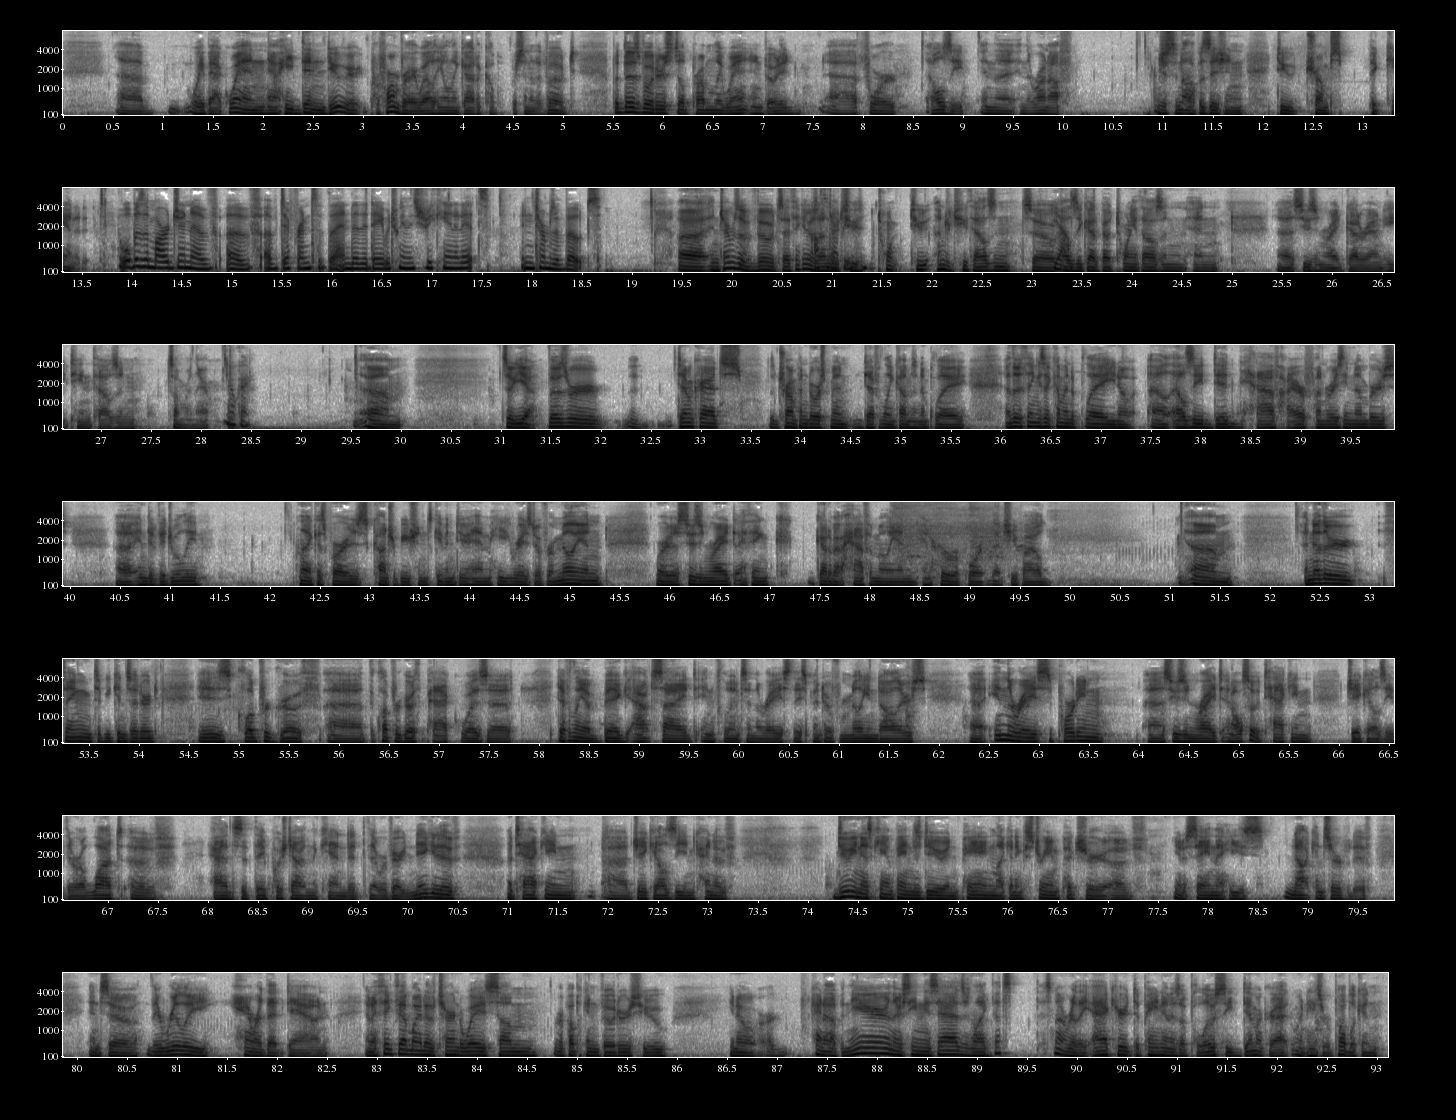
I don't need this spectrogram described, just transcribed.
uh, way back when. Now he didn't do very, perform very well. He only got a couple percent of the vote, but those voters still probably went and voted uh, for Ellzey in the in the runoff, just in opposition to Trump's pick candidate. What was the margin of of of difference at the end of the day between these two candidates in terms of votes? Uh, in terms of votes, I think it was under top of your two, twen- two under two thousand. So Yeah. Ellzey got about twenty thousand, and uh, Susan Wright got around eighteen thousand, somewhere in there. Okay. So yeah, those were the Democrats. The Trump endorsement definitely comes into play. Other things that come into play, you know, Ellzey did have higher fundraising numbers uh, individually. like as far as contributions given to him, he raised over a million, whereas Susan Wright, I think, got about half a million in her report that she filed. Um, another thing to be considered is Club for Growth. Uh, the Club for Growth PAC was a, definitely a big outside influence in the race. They spent over a million dollars uh, in the race supporting uh, Susan Wright and also attacking Jake Ellzey. There were a lot of ads that they pushed out in the candidate that were very negative, attacking uh, Jake Ellzey and kind of doing as campaigns do and painting like an extreme picture of you know saying that he's not conservative and so they really hammered that down and i think that might have turned away some republican voters who you know are kind of up in the air and they're seeing these ads and like that's that's not really accurate to paint him as a pelosi democrat when he's a republican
